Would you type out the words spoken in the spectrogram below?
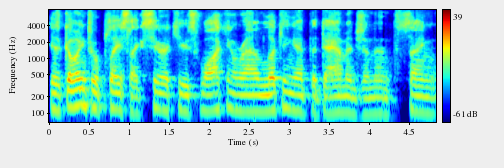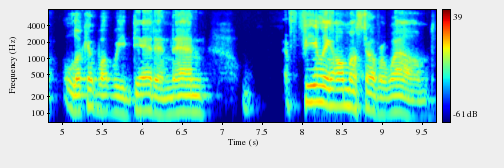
is going to a place like Syracuse, walking around, looking at the damage and then saying, look at what we did, and then feeling almost overwhelmed.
